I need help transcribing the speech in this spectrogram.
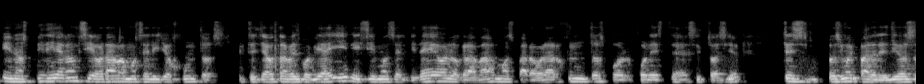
y nos pidieron si orábamos él y yo juntos. Entonces ya otra vez volví a ir, hicimos el video, lo grabamos para orar juntos por, por esta situación. Entonces, pues muy padre, Dios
